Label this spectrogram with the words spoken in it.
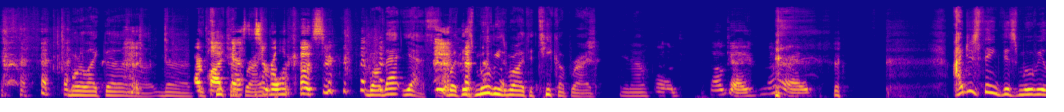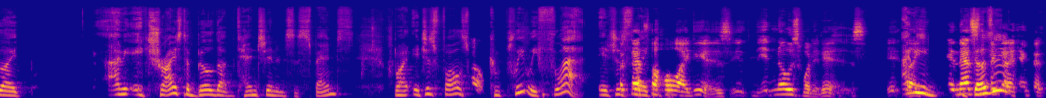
More like the uh, the, Our the teacup podcast is a roller coaster. Well, that yes, but this movie is more like the teacup ride. You know, okay, all right. I just think this movie, like, I mean, it tries to build up tension and suspense, but it just falls Oh. completely flat. It's But just that's like, the whole idea. Is it, it knows what it is. It, I like, mean, and that's the thing it? that I think that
